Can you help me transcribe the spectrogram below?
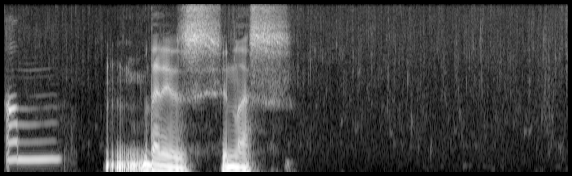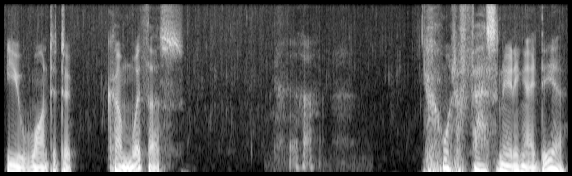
Um. Mm, That is, unless you wanted to come with us. what a fascinating idea.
